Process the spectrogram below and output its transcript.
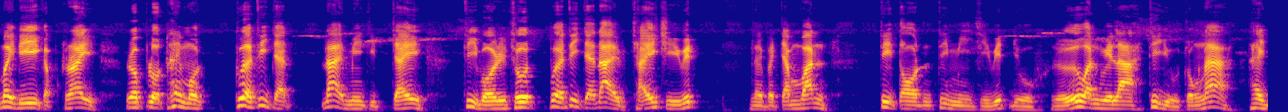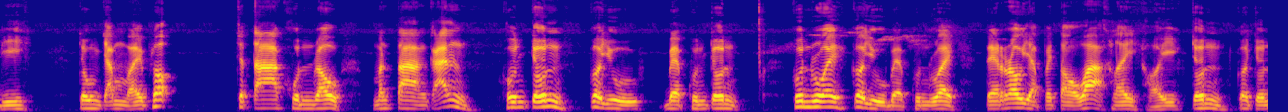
ไม่ดีกับใคร เราปลดให้หมดเพื่อที่จะได้มีจิตใจที่บริสุทธิ์เพื่อที่จะได้ใช้ชีวิตในประจำวันที่ตอนที่มีชีวิตอยู่ หรือวันเวลาที่อยู่ตรงหน้าให้ดี จงจำไว้เพราะชะตาคนเรามันต่างกัน คนจนก็อยู่แบบคนจน คนรวยก็อยู่แบบคนรวย แต่เราอย่าไปต่อว่าใครใครจนก็จน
